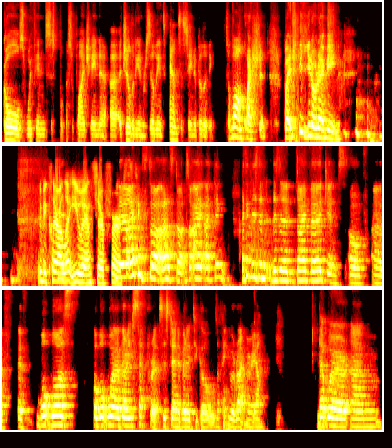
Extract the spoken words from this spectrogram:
goals within supply chain uh, agility and resilience and sustainability? It's a long question, but you know what I mean. To be clear, I'll let you answer first. Yeah, I can start. I'll start. So I, I think I think there's a there's a divergence of of of what was or what were very separate sustainability goals. I think you were right, Maria. Yeah. That were um,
